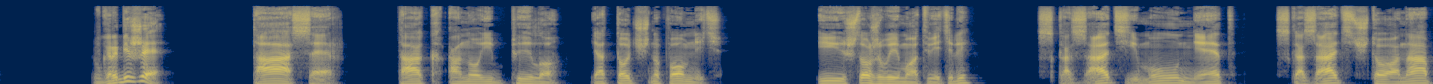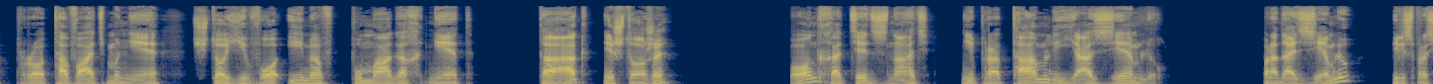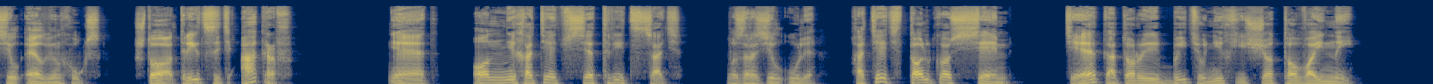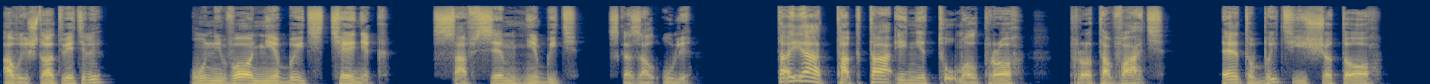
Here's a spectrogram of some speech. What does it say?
В грабеже? Да, сэр. Так оно и было, я точно помнить. И что же вы ему ответили? Сказать ему нет, сказать, что она протовать мне, что его имя в бумагах нет. Так, и что же? Он хотеть знать, не протам ли я землю. Продать землю? переспросил Элвин Хукс. Что, тридцать акров? Нет, «Он не хотеть все тридцать», — возразил Уля. «Хотеть только семь, те, которые быть у них еще то войны». «А вы что ответили?» «У него не быть тенек, совсем не быть», — сказал Ули. «Та я так-то и не думал про... протовать. Это быть еще то...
